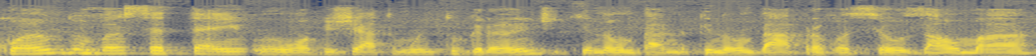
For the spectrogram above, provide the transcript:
quando você tem um objeto muito grande que não dá, que não dá para você usar uma,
